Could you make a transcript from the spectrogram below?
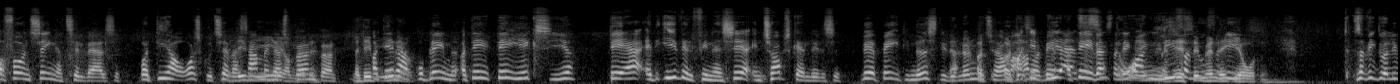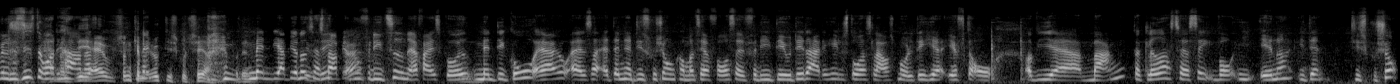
at få en seniortilværelse, hvor de har overskud til at være det sammen med deres om, børnebørn. Det vi og det, der er problemet, og det, det I ikke siger, det er, at I vil finansiere en topskattelettelse ved at bede de nedslidte ja, lønmodtagere om og at det- arbejde det mere. Og det er i altså hvert fald ikke rimeligt. Det er for nu, simpelthen ikke i fordi- orden. Så fik du alligevel det sidste ord, det Men her, det er jo, sådan kan man Men- jo ikke diskutere på den Men jeg bliver nødt til at Det stoppe det, jer nu, fordi tiden er faktisk gået. Men det gode er jo altså, at den her diskussion kommer til at fortsætte, fordi det er jo det, der er det helt store slagsmål det her efterår. Og vi er mange, der glæder os til at se, hvor I ender i den diskussion.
